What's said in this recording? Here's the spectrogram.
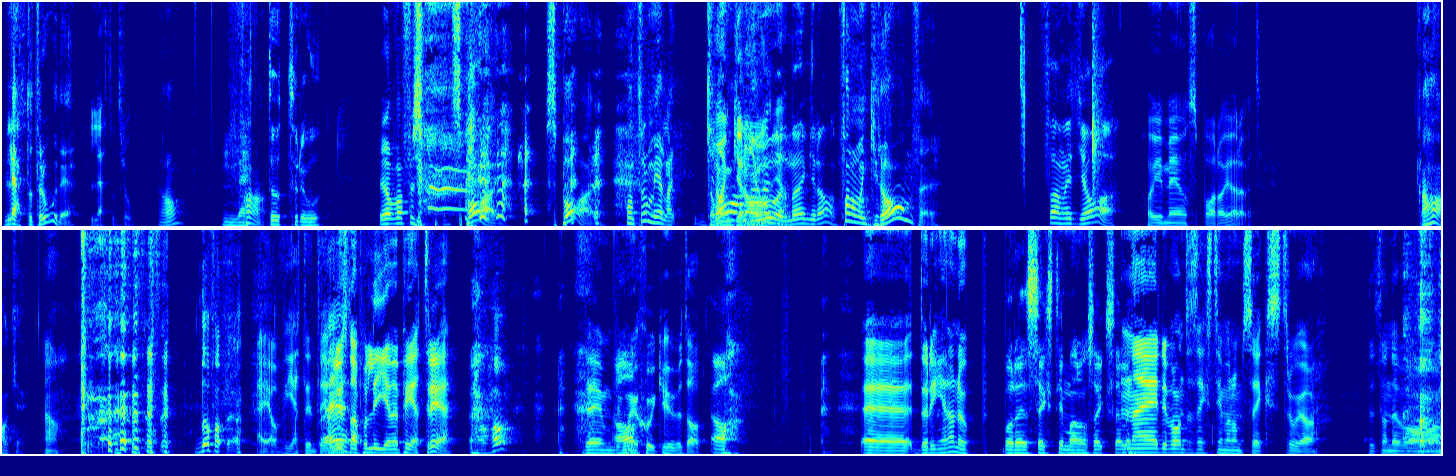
Lätt att tro det. lätt att tro. Ja. Netto tro. Ja, varför sp- spar? Spar? Har inte de hela gran? har en gran. Jo, de är en gran. Fan har de en gran för? Fan vet jag. Har ju med att spara att göra vet du. Jaha okej. Ja. Då fattar jag. Nej jag vet inte, jag Nej. lyssnar på Liga med P3. Jaha. Det blir man ju sjuk i huvudet av. Ja. Eh, då ringer han upp. Var det sex timmar om sex eller? Nej det var inte sex timmar om sex tror jag. Utan det var...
